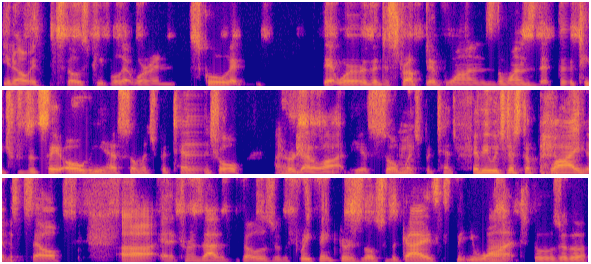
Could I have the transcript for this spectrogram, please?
you know it's those people that were in school that that were the disruptive ones, the ones that the teachers would say, "Oh, he has so much potential." I heard that a lot. He has so much potential. If he would just apply himself, uh, and it turns out that those are the free thinkers. Those are the guys that you want. Those are the.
